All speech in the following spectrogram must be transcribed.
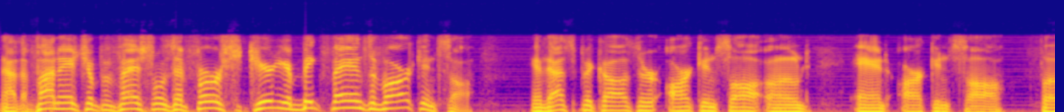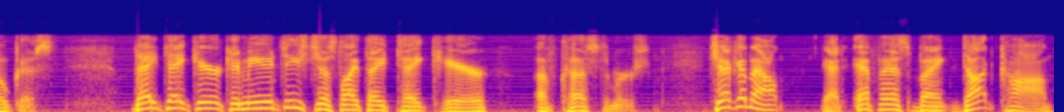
Now, the financial professionals at First Security are big fans of Arkansas, and that's because they're Arkansas owned and Arkansas focused. They take care of communities just like they take care of customers. Check them out at fsbank.com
